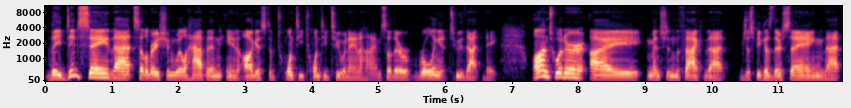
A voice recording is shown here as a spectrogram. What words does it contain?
they did say that celebration will happen in August of 2022 in Anaheim. So they're rolling it to that date. On Twitter, I mentioned the fact that just because they're saying that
